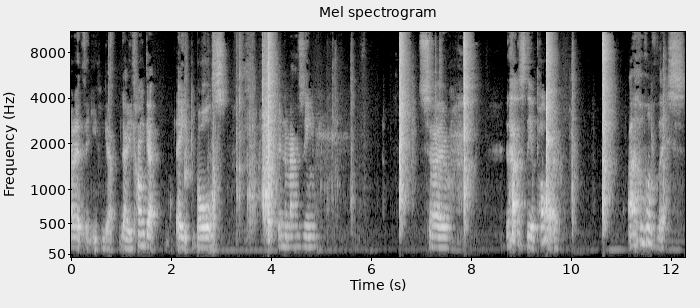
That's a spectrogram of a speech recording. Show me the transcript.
I don't think you can get. No, you can't get eight balls in the magazine. So that's the Apollo. I love this.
